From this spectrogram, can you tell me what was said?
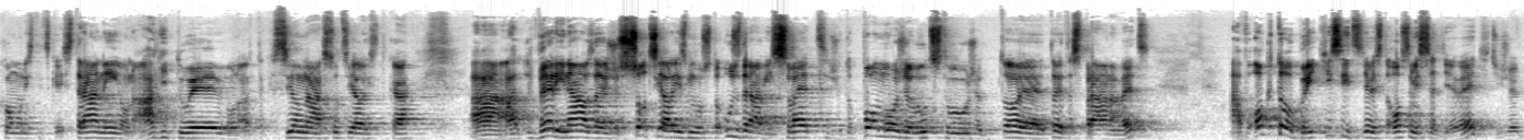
komunistickej strany, ona agituje, ona je taká silná socialistka a, a verí naozaj, že socializmus to uzdraví svet, že to pomôže ľudstvu, že to je, to je tá správna vec. A v októbri 1989, čiže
